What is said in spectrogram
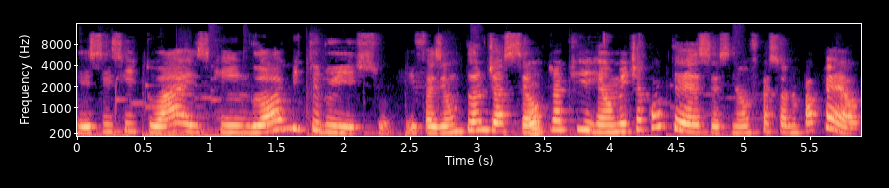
esses rituais que englobe tudo isso e fazer um plano de ação para que realmente aconteça, senão fica só no papel.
